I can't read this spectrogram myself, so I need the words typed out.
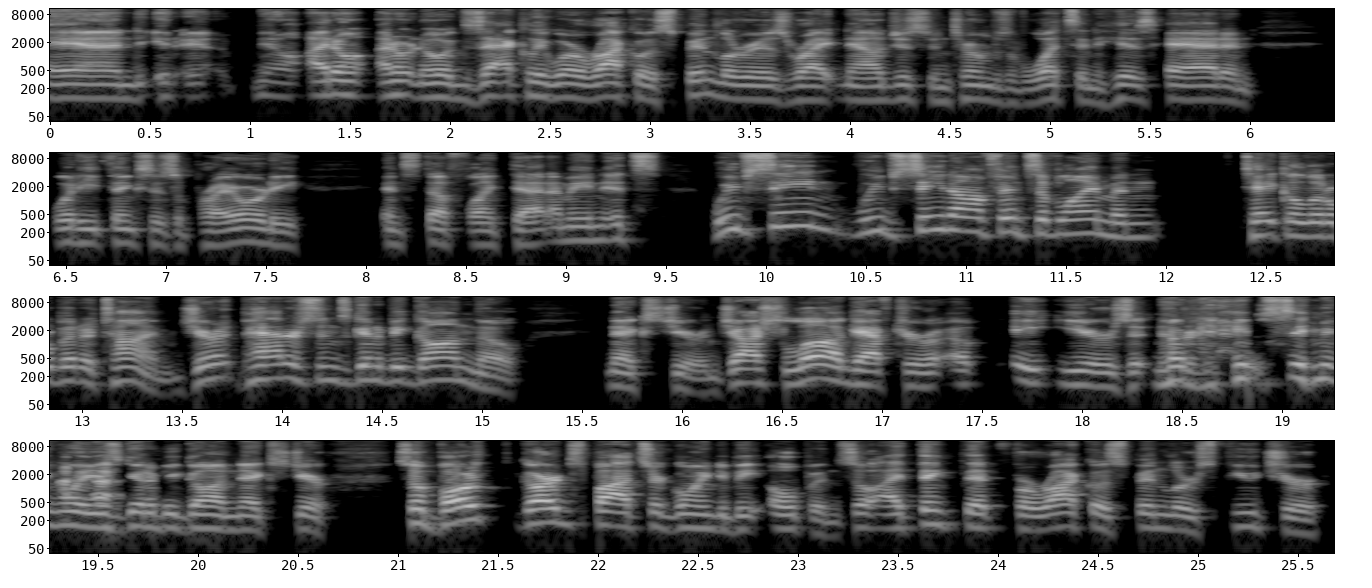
and it, you know i don't i don't know exactly where rocco spindler is right now just in terms of what's in his head and what he thinks is a priority and stuff like that i mean it's we've seen we've seen offensive linemen take a little bit of time. Jarrett Patterson's going to be gone though next year, and Josh Lugg, after uh, eight years at Notre Dame, seemingly is going to be gone next year. So both guard spots are going to be open. So I think that for Rocco Spindler's future,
